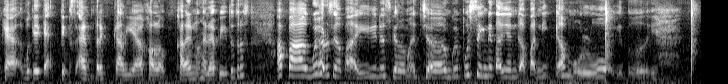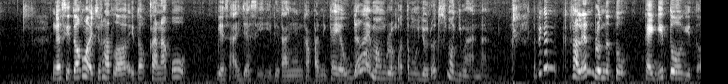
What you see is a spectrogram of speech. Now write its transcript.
kayak mungkin kayak tips and trick kali ya kalau kalian menghadapi itu. Terus apa? Gue harus ngapain? Dan segala macam. Gue pusing ditanyain kapan nikah mulu? Gitu. Ya. Nggak sih itu aku nggak curhat loh. Itu karena aku biasa aja sih ditanyain kapan nikah. Ya udahlah emang belum ketemu jodoh terus mau gimana? Tapi kan kalian belum tentu kayak gitu gitu.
